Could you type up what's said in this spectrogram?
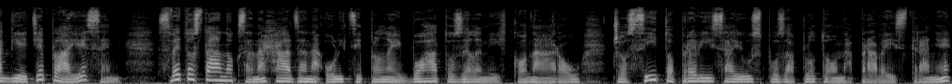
Ak je teplá jeseň, svetostánok sa nachádza na ulici plnej bohato zelených konárov, čo síto prevísajú spoza plotov na pravej strane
